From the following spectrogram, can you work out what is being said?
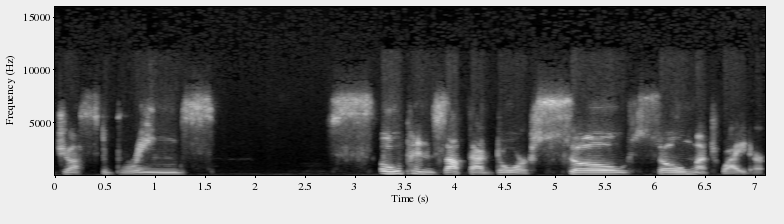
just brings opens up that door so so much wider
